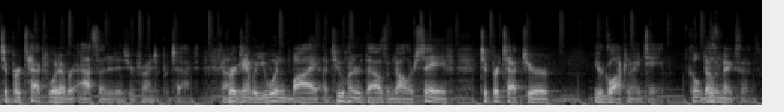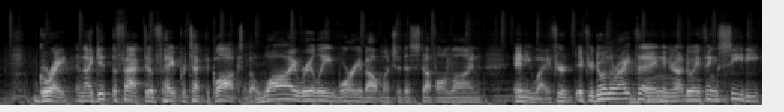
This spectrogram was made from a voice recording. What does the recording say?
to protect whatever asset it is you're trying to protect? Got for it. example, you wouldn't buy a $200,000 safe to protect your, your Glock 19. Cool. Doesn't make sense great. And I get the fact of, hey, protect the Glocks, but why really worry about much of this stuff online anyway? If you're if you're doing the right thing and you're not doing anything seedy,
